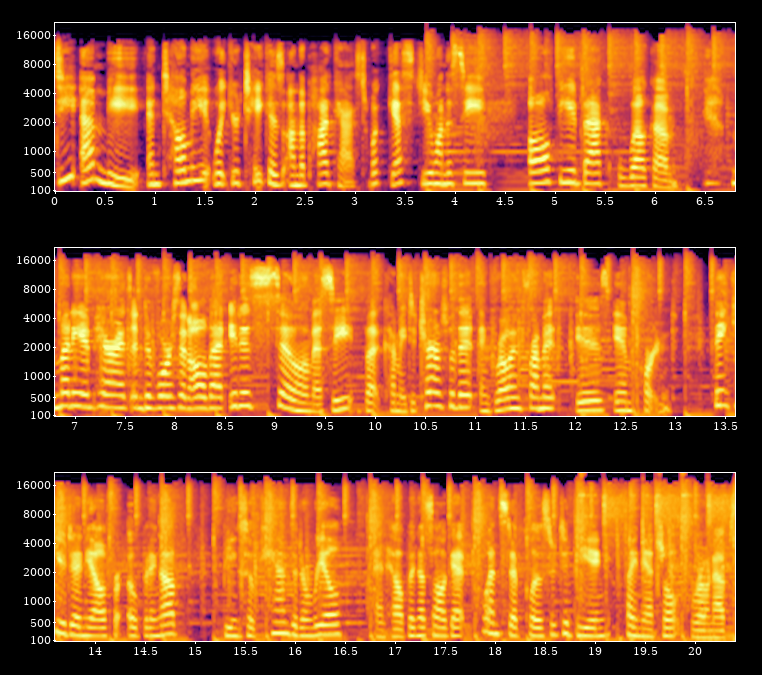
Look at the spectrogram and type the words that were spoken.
DM me and tell me what your take is on the podcast. What guests do you want to see? All feedback welcome. Money and parents and divorce and all that, it is so messy, but coming to terms with it and growing from it is important. Thank you, Danielle, for opening up, being so candid and real, and helping us all get one step closer to being financial grown-ups.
